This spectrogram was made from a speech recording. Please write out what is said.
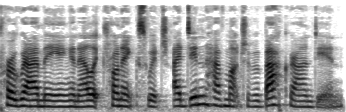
programming and electronics, which I didn't have much of a background in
